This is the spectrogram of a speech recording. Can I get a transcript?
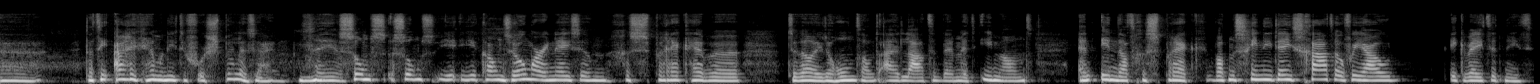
uh, dat die eigenlijk helemaal niet te voorspellen zijn. Nee, soms, soms je, je kan zomaar ineens een gesprek hebben terwijl je de hond aan het uitlaten bent met iemand. En in dat gesprek, wat misschien niet eens gaat over jou, ik weet het niet.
